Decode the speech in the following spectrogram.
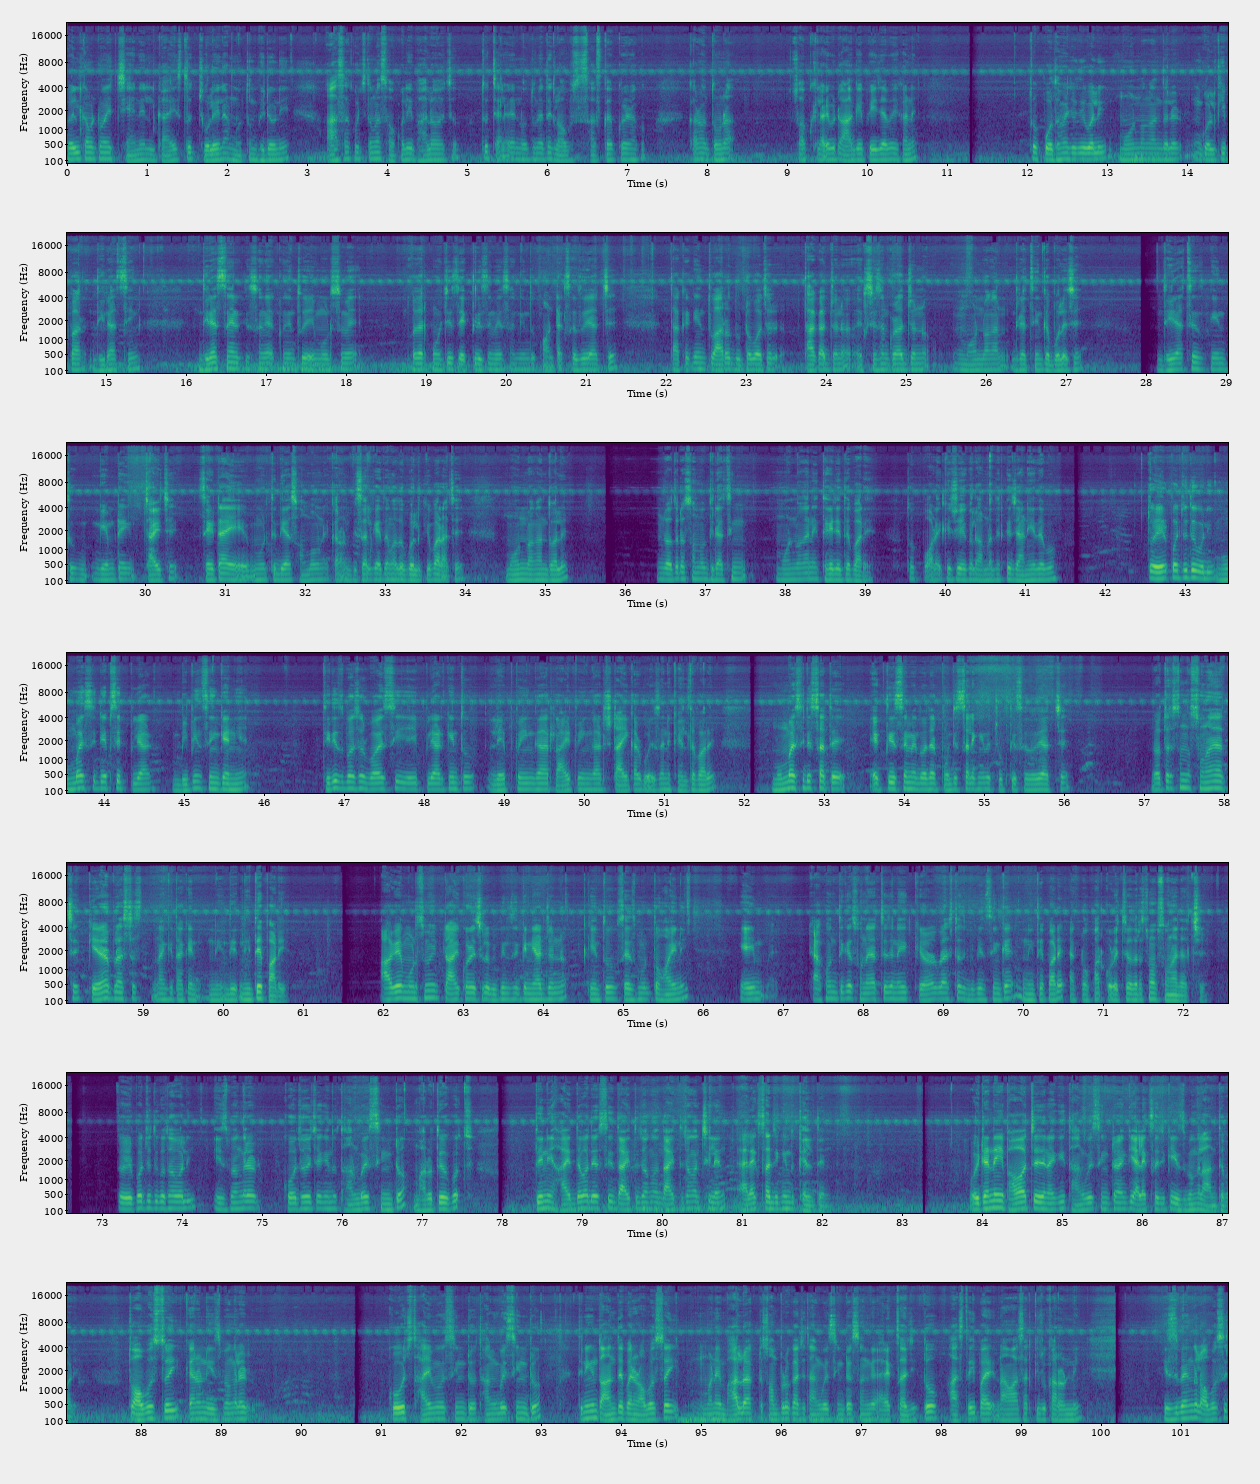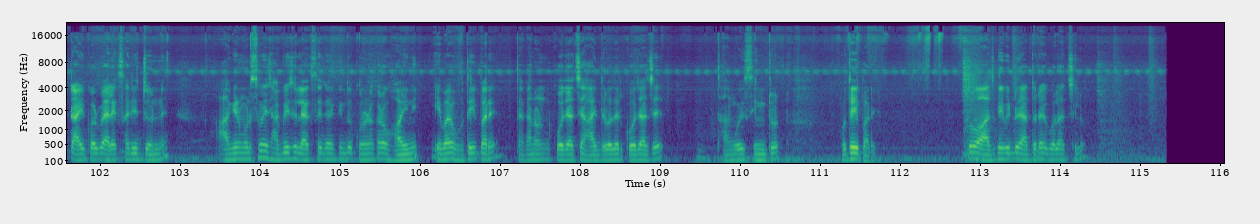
Welcome to my channel guys তো চলে এলাম নতুন ভিডিও নিয়ে। আশা করছি তোমরা সকলেই ভালো আছো। তো চ্যানেলে নতুন হয়ে থাকলে অবশ্যই সাবস্ক্রাইব করে রাখো। কারণ তোমরা সব খেলার ভিডিও আগে পেয়ে যাবে এখানে। তো প্রথমে যদি বলি, মোহনবাগান দলের গোলকিপার ধীরাজ সিং। ধীরাজ সিংয়ের সঙ্গে কিন্তু এই মরশুমে দু হাজার পঁচিশ একত্রিশে মের সঙ্গে কিন্তু কন্ট্যাক্ট শেষ হয়ে যাচ্ছে। তাকে কিন্তু আরও দুটো বছর থাকার জন্য এক্সটেনশন করার জন্য মোহনবাগান ধীরাজ সিংকে বলেছে। ধীরাজ সিং কিন্তু গেমটাই চাইছে সেটা এই মুহূর্তে দেওয়া সম্ভব নয়। কারণ বিশাল কেতের মতো গোলকিপার আছে মোহনবাগান দলে। যতটা সম্ভব ধীরাজ সিং মোহনবাগানে থেকে যেতে পারে। তো পরে কিছু এগুলো আপনাদেরকে জানিয়ে দেবো। তো এরপর যদি বলি, মুম্বাই সিটি এফসির প্লেয়ার বিপিন সিংকে নিয়ে, তিরিশ বছর বয়সী এই প্লেয়ার কিন্তু left winger, right winger, striker পজিশনে খেলতে পারে। মুম্বাই সিটির সাথে একত্রিশে মে দু হাজার পঁচিশ সালে কিন্তু চুক্তি শেষ হয়ে যাচ্ছে। যতটা সম্ভব শোনা যাচ্ছে কেরার ব্লাস্টার্স নাকি তাকে নিতে পারে। আগের মরশুমেই ট্রাই করেছিল বিপিন সিংকে নেওয়ার জন্য, কিন্তু শেষ মুহূর্ত হয়নি। এই, এখন থেকে শোনা যাচ্ছে যে নাকি কেরল ব্লাস্টার্স বিপিন সিংকে নিতে পারে, একটা অফার করেছে যতটা সম্ভব শোনা যাচ্ছে। তো এরপর যদি কথা বলি ইস্টবেঙ্গলের কোচ হয়েছে কিন্তু থানবাই সিংটো ভারতীয় কোচ তিনি হায়দ্রাবাদ এফসির দায়িত্ব যখন দায়িত্ব যখন ছিলেন অ্যালেক্স সাজি কিন্তু খেলতেন। ওইটা নিয়েই ভাবা হচ্ছে যে নাকি থাংবাই সিংটা নাকি অ্যালেক্স সাজিকে ইস্টবেঙ্গল আনতে পারে। তো অবশ্যই কারণ ইস্টবেঙ্গলের কোচ থাইমো সিংটো থাংবাই সিংটো, তিনি কিন্তু আনতে পারেন। অবশ্যই মানে ভালো একটা সম্পর্ক আছে থাংবাই সিংটোর সঙ্গে অ্যালেক্সাজি তো আসতেই পারে নাও আসার কিছু কারণ নেই। ইস্টবেঙ্গল অবশ্যই ট্রাই করবে অ্যালেক্সাজির জন্যে। আগের মরশুমে ঝাঁপিয়েছিল সাজির কিন্তু কোনো না কারও হয়নি। এবার হতেই পারে। তার কারণ কোচ আছে, হায়দ্রাবাদের কোচ আছে থাংবাই সিংটোর। হতেই পারে। তো আজকের ভিডিও এতটাই বলার ছিল।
